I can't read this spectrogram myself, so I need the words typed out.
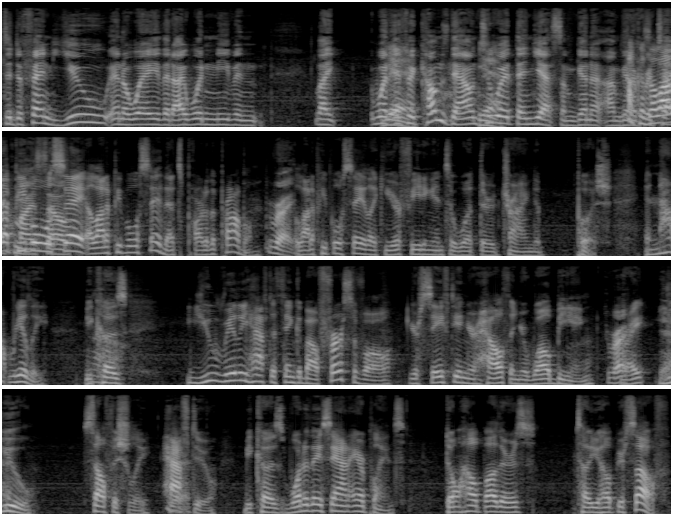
to defend you in a way that I wouldn't even like. When if it comes down to Yeah. it, then yes, I'm gonna I'm gonna because a lot of people myself. will say a lot of people will say that's part of the problem Right. a lot of people will say like you're feeding into what they're trying to push and not really because you really have to think about first of all your safety and your health and your well-being Right. right, Yeah. you selfishly have Yeah. to because what do they say on airplanes don't help others until you help yourself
